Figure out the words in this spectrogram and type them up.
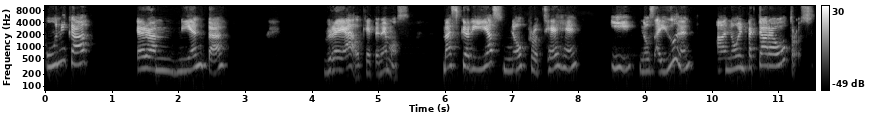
única herramienta real que tenemos. Mascarillas no protegen y nos ayuden a no infectar a otros.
